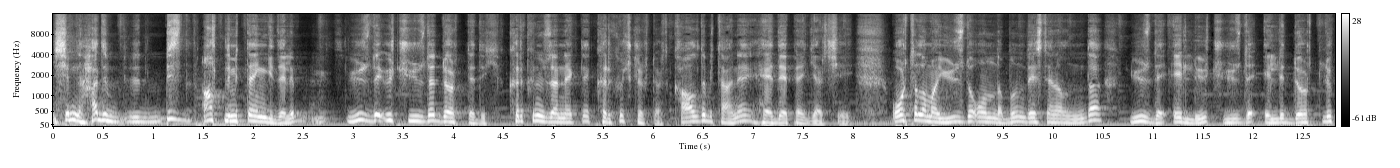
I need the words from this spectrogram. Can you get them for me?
Şimdi hadi biz alt limitten gidelim. Yüzde üç, yüzde dört dedik. 40'ın üzerine ekle 43-44. Kaldı bir tane HDP gerçeği. Ortalama yüzde onla bunun desteğini alındığında yüzde 53, yüzde 54'lük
